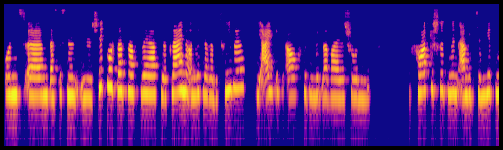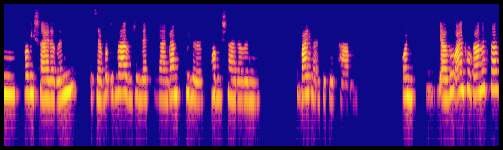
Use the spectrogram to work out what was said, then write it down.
Und ähm, das ist eine, eine Schnittmustersoftware für kleine und mittlere Betriebe, die eigentlich auch für die mittlerweile schon fortgeschrittenen, ambitionierten Hobbyschneiderinnen, ist ja wirklich wahr, dass sich in den letzten Jahren ganz viele Hobbyschneiderinnen weiterentwickelt haben. Und ja, so ein Programm ist das,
